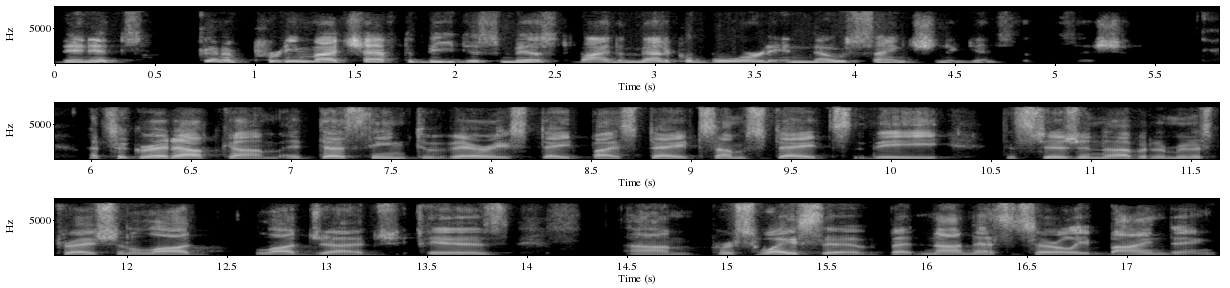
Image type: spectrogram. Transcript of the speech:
then it's going to pretty much have to be dismissed by the medical board and no sanction against the physician. That's a great outcome. It does seem to vary state by state. Some states, the decision of an administration law law judge is um, persuasive, but not necessarily binding.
